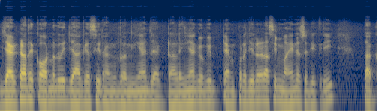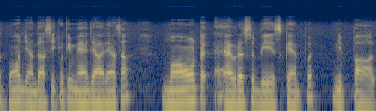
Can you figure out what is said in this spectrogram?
ਜੈਕਟਾਂ ਦੇ ਕੋਰਨਰ ਵਿੱਚ ਜਾ ਕੇ ਅਸੀਂ ਰੰਗ ਬਿਰੰਗੀਆਂ ਜੈਕਟਾਂ ਲਈਆਂ ਕਿਉਂਕਿ ਟੈਂਪਰੇਚਰ ਜਿਹੜਾ ਸੀ ਮਾਈਨਸ ਡਿਗਰੀ ਤੱਕ ਪਹੁੰਚ ਜਾਂਦਾ ਸੀ ਕਿਉਂਕਿ ਮੈਂ ਜਾ ਰਿਹਾ ਸਾਂ Mount Everest base camp Nepal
